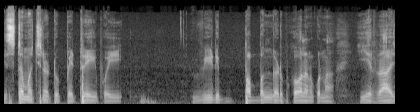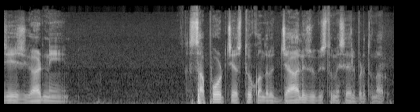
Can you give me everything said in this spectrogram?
ఇష్టం వచ్చినట్టు పెట్టేగిపోయి వీడి పబ్బం గడుపుకోవాలనుకున్న ఈ రాజేష్ గాడిని సపోర్ట్ చేస్తూ కొందరు జాలి చూపిస్తూ మెసేజ్లు పెడుతున్నారు.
